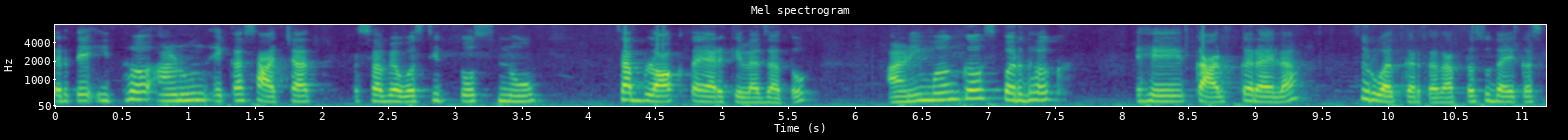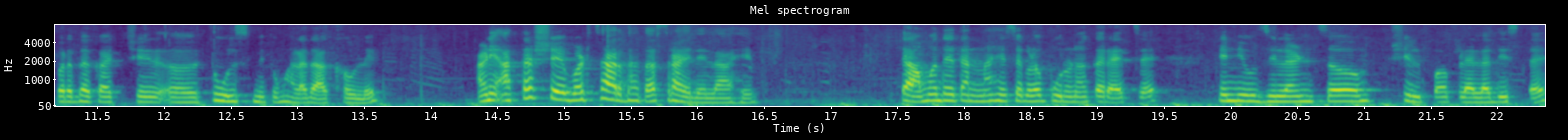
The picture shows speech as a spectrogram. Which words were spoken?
तर ते इथं आणून एका साच्यात असा व्यवस्थित तो स्नो चा ब्लॉक तयार केला जातो. आणि मग स्पर्धक हे कार्व करायला सुरुवात करतात. आता सुद्धा एका स्पर्धकाचे टूल्स मी तुम्हाला दाखवले. आणि आता शेवटचा अर्धा तास राहिलेला आहे. त्यामध्ये त्यांना हे सगळं पूर्ण करायचं आहे हे न्यूझीलंडचं शिल्प आपल्याला दिसतंय.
